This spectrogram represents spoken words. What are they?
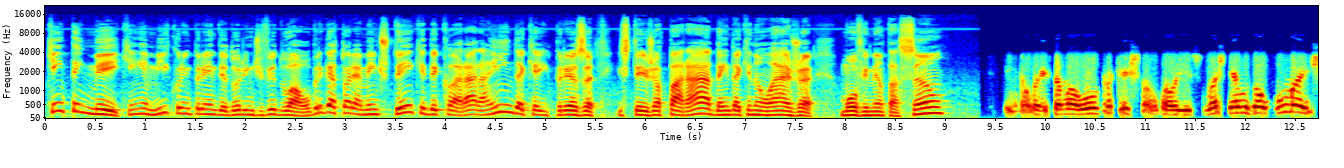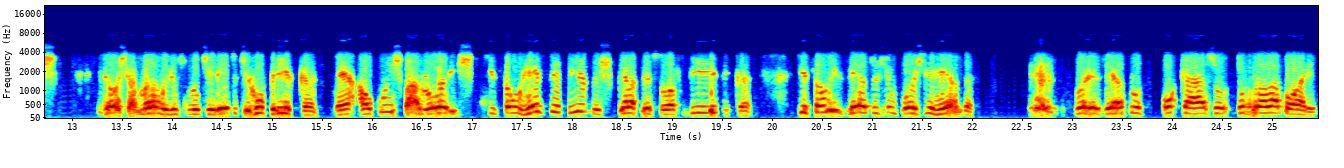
Quem tem MEI, quem é microempreendedor individual, obrigatoriamente tem que declarar, ainda que a empresa esteja parada, ainda que não haja movimentação? Então, essa é uma outra questão, Maurício. Nós temos algumas, nós chamamos isso no direito de rubrica, né? alguns valores que são recebidos pela pessoa física que são isentos de imposto de renda. Por exemplo, o caso do Prolabore.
